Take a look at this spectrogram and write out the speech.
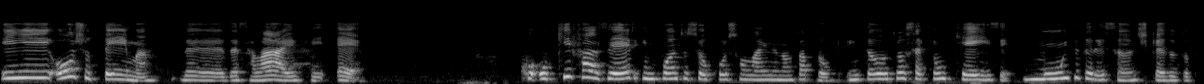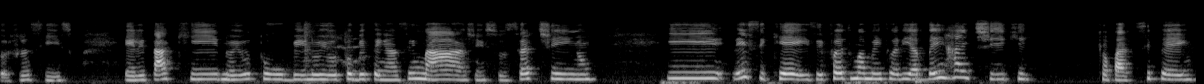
E hoje o tema de, dessa live é o que fazer enquanto o seu curso online não está pronto. Então, eu trouxe aqui um case muito interessante, que é do Dr. Francisco. Ele está aqui no YouTube, no YouTube tem as imagens, tudo certinho. E esse case foi de uma mentoria bem high-tech que eu participei.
